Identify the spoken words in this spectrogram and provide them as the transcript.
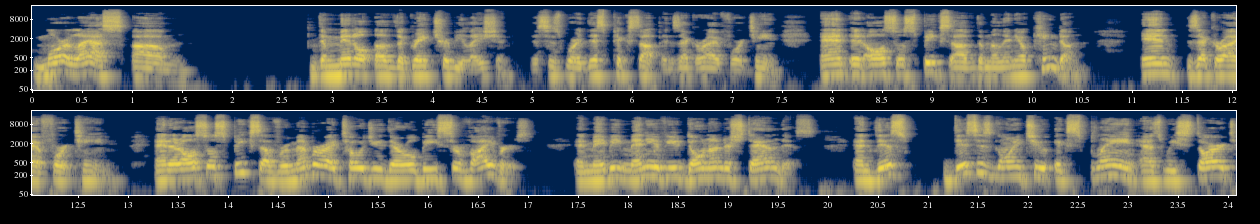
More or less, um, the middle of the Great Tribulation. This is where this picks up in Zechariah 14. And it also speaks of the millennial kingdom in Zechariah 14. And it also speaks of, remember, I told you there will be survivors. And maybe many of you don't understand this. And this, this is going to explain as we start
